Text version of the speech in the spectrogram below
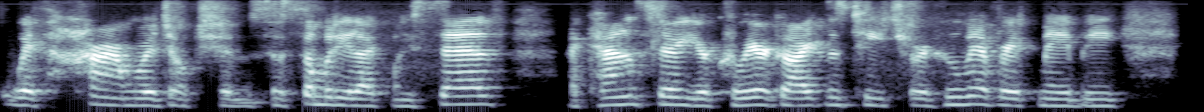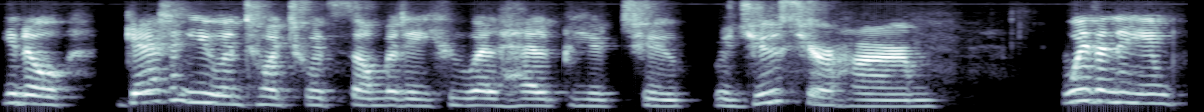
with harm reduction. So somebody like myself, a counselor, your career guidance teacher, whomever it may be, you know, getting you in touch with somebody who will help you to reduce your harm, with an aim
